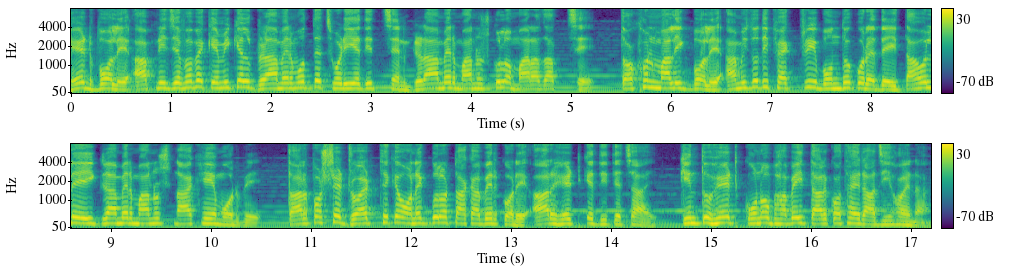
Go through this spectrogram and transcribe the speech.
হেড বলে, আপনি যেভাবে কেমিক্যাল গ্রামের মধ্যে ছড়িয়ে দিচ্ছেন, গ্রামের মানুষগুলো মারা যাচ্ছে। তখন মালিক বলে, আমি যদি ফ্যাক্টরি বন্ধ করে দেই, তাহলে এই গ্রামের মানুষ না খেয়ে মরবে। তারপর সে ড্রয়ার থেকে অনেকগুলো টাকা বের করে আর হেডকে দিতে চায়। কিন্তু হেড কোনোভাবেই তার কথায় রাজি হয় না।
